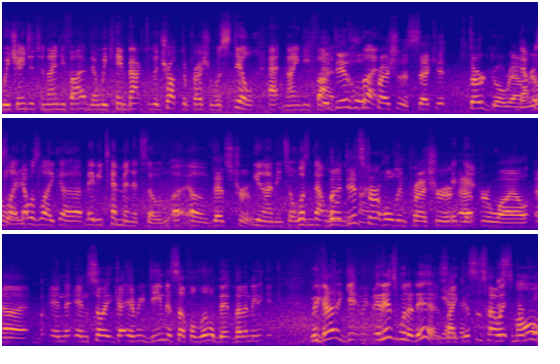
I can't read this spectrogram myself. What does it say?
we changed it to 95. Then we came back to the truck. The pressure was still at 95. It did hold But pressure the second, third go round. That was like that was like uh, maybe 10 minutes though uh, of That's true. you know what I mean. So it wasn't that long. But it did start holding pressure It did. after a while, uh, and and so it, got, it redeemed itself a little bit. But I mean, it, we got to get. It is what it is. Yeah, like the- this is how the it smalls,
